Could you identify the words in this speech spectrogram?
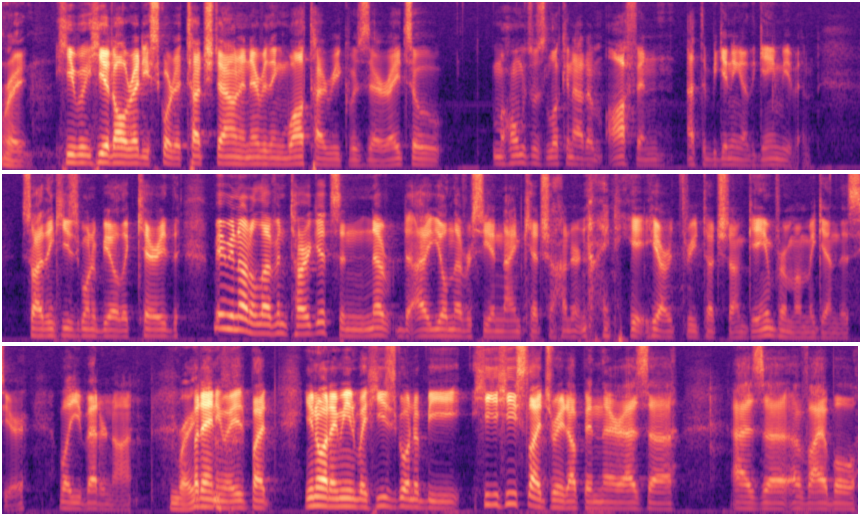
right. he he had already scored a touchdown and everything while Tyreek was there, right? So Mahomes was looking at him often at the beginning of the game, even. So I think he's going to be able to carry the maybe not 11 targets and never uh, you'll never see a nine catch, 198 yard, three touchdown game from him again this year. Well, you better not. Right. But anyway, but you know what I mean. But he's going to be he he slides right up in there as a as a, a viable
